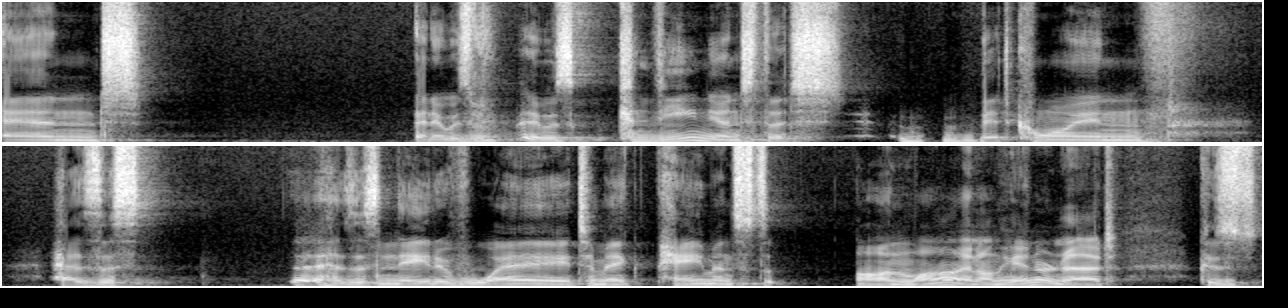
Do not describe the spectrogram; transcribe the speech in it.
and and it was it was convenient that Bitcoin has this has this native way to make payments online on the internet because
